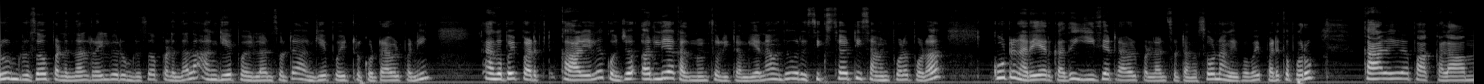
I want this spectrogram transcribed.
ரூம் ரிசர்வ் பண்ணியிருந்தாலும் ரயில்வே ரூம் ரிசர்வ் பண்ணியிருந்தாலும் அங்கேயே போயிடலான்னு சொல்லிட்டு அங்கேயே போயிட்டுருக்கோம் ட்ராவல் பண்ணி. அங்கே போய் படுத்துட்டு காலையில் கொஞ்சம் அர்லியாக கிளம்பணும்னு சொல்லிட்டாங்க. ஏன்னா வந்து ஒரு சிக்ஸ் தேர்ட்டி செவன் போல் போனால் கூட்டம் நிறைய இருக்காது ஈஸியாக ட்ராவல் பண்ணலான்னு சொல்லிட்டாங்க. ஸோ நாங்கள் இப்போ போய் படுக்க போகிறோம் காலையில் பார்க்கலாம்.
